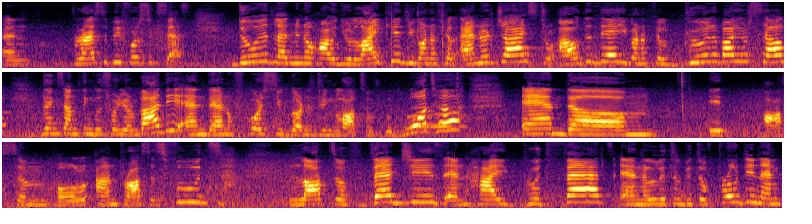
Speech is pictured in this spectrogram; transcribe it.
and recipe for success. Do it let me know how you like it. You're gonna feel energized throughout the day. You're gonna feel good about yourself. Doing something good for your body and then of course you're gonna drink lots of good water. And um, awesome whole unprocessed foods lots of veggies and high good fats and a little bit of protein and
